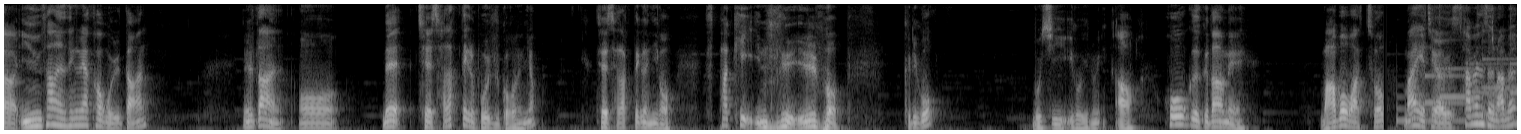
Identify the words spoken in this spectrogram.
자, 인사는 생략하고 일단 일단 어, 네, 제 자작덱을 보여줄 거거든요. 제 자작덱은 이거 스파키 인드 1법 그리고 뭐지 이거 이름이? 아 호그 그 다음에 마법 와처. 만약에 제가 여기서 3연승을 하면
